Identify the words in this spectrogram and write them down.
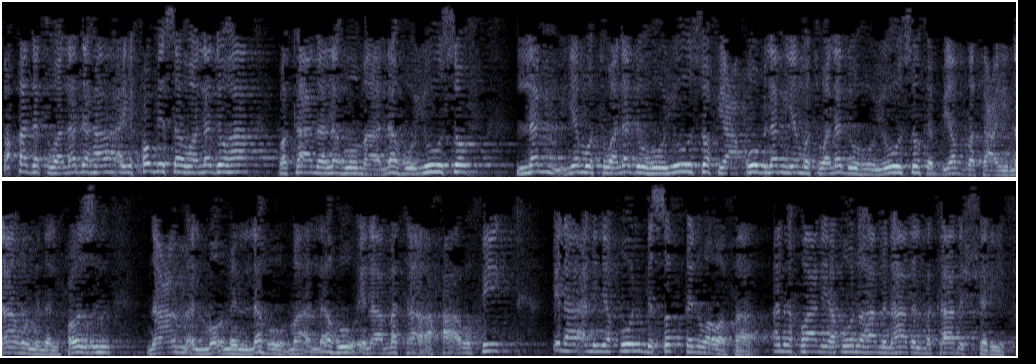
فقدت ولدها أي حبس ولدها وكان له ما له يوسف لم يمت ولده يوسف. يعقوب لم يمت ولده يوسف ابيضت عيناه من الحزن. نعم المؤمن له ما له إلى متى أحار فيك؟ إلى أن يقول بصدق ووفاء. أنا إخواني أقولها من هذا المكان الشريف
